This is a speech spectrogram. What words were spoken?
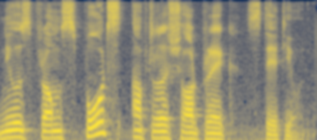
News from sports after a short break. Stay tuned.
